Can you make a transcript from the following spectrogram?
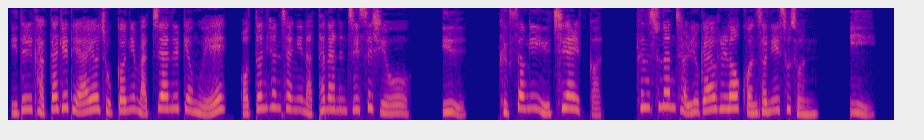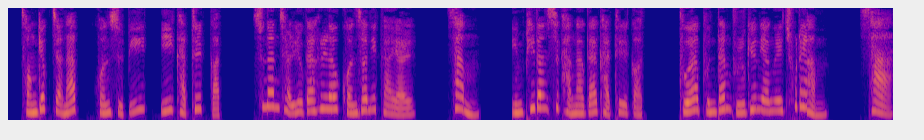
이들 각각에 대하여 조건이 맞지 않을 경우에 어떤 현상이 나타나는지 쓰시오. 1. 극성이 일치할 것. 큰 순환 전류가 흘러 권선이 수손. 2. 정격전압, 권수비, 이 같을 것. 순환 전류가 흘러 권선이 가열. 3. 임피던스 강화가 같을 것. 부하 분단 불균형을 초래함. 4.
